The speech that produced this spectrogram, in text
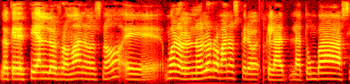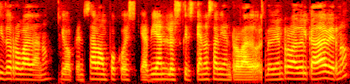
lo que decían los romanos, ¿no? Eh, bueno, no los romanos, pero que la, la, tumba ha sido robada, ¿no? Yo pensaba un poco es que habían, los cristianos habían robado, habían robado el cadáver, ¿no?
